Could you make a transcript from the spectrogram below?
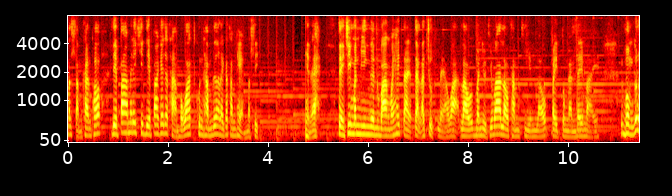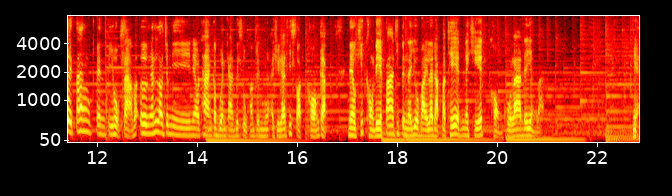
มันสำคัญเพราะเดป้าไม่ได้คิดเดป้าแค่จะถามบอกว่าคุณทำเรื่องอะไรก็ทำแผนมาสิ เห็นไหมแต่จริงมันมีเงินวางไว้ให้แต่แต่ละจุดแล้วอะเรา มันอยู่ที่ว่าเราทำทีมแล้วไปตรงนั้นได้ไหม ผมก็เลยตั้งเป็นปี 63 ว่าเออ งั้นเราจะมีแนวทางกระบวนการไปสู่ความเป็นเมืองอัจฉริยะที่สอดคล้องกับแนวคิดของเดป้าที่เป็นนโยบายระดับประเทศในเคสของโคราชได้อย่างไร เนี่ย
